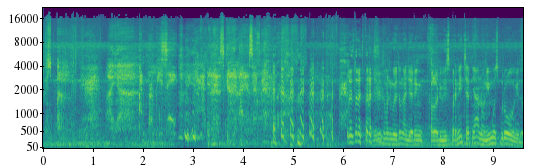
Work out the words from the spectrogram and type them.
Whisper. Ayah. Kan berbisik. Dengar sekali Terus terus Nah, jadi teman gue itu ngajarin kalau di whisper ini chatnya anonimus bro gitu.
